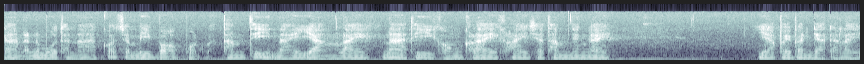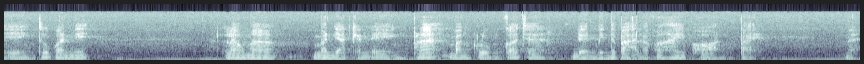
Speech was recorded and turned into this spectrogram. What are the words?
การอนุโมทนาก็จะมีบอกหมดว่าทำที่ไหนอย่างไรหน้าที่ของใครใครจะทำยังไง อย่าไปบัญญัติอะไรเอง ทุกวันนี้ เรามาบัญญัติกันเอง พระบางกลุ่มก็จะเดินบิณฑบาตแล้วก็ให้พรไปนะ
